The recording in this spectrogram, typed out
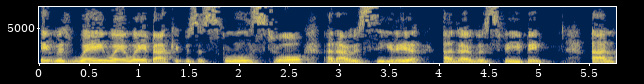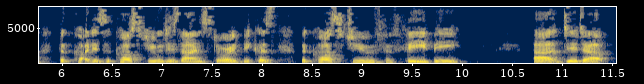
it was way, way, way back. It was a school's tour and I was Celia and I was Phoebe. And the, it is a costume design story because the costume for Phoebe uh, did up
